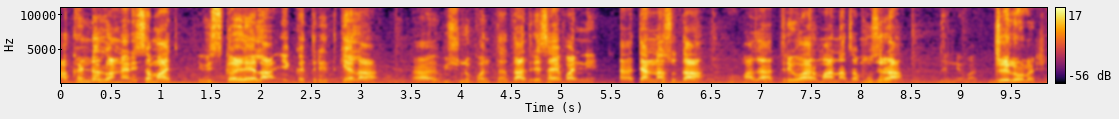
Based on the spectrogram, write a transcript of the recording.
अखंड लोणारी समाज विस्कळलेला एकत्रित केला विष्णुपंत दादरे साहेबांनी. त्यांना सुद्धा माझा त्रिवार मानाचा मुजरा. धन्यवाद. जय लोणारी.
